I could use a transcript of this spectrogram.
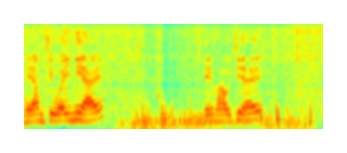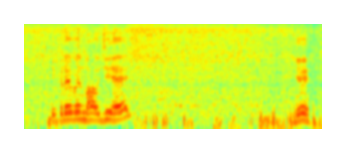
हे आमची वहिनी आहे. हे भाऊजी आहे. इकडे पण भाऊजी आहे. ये.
